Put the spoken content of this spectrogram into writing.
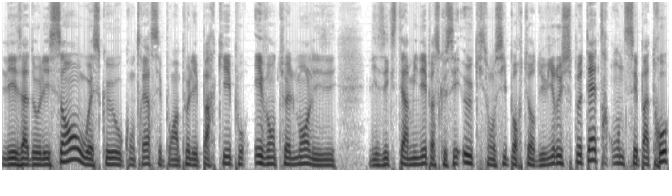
les adolescents ou est-ce que au contraire c'est pour un peu les parquer pour éventuellement les, les exterminer parce que c'est eux qui sont aussi porteurs du virus peut-être on ne sait pas trop.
